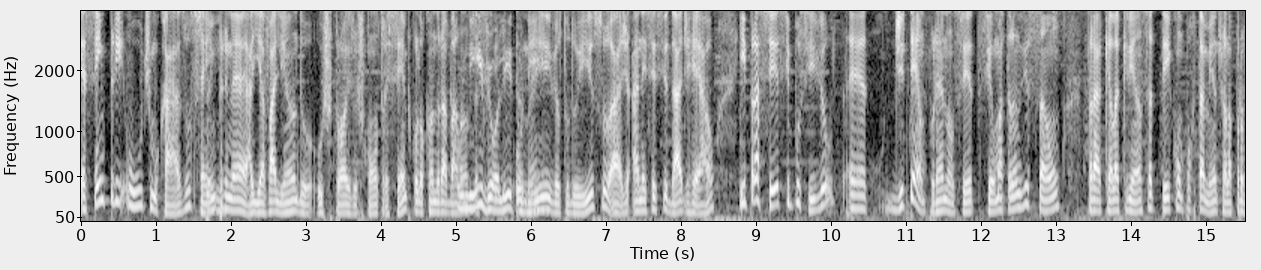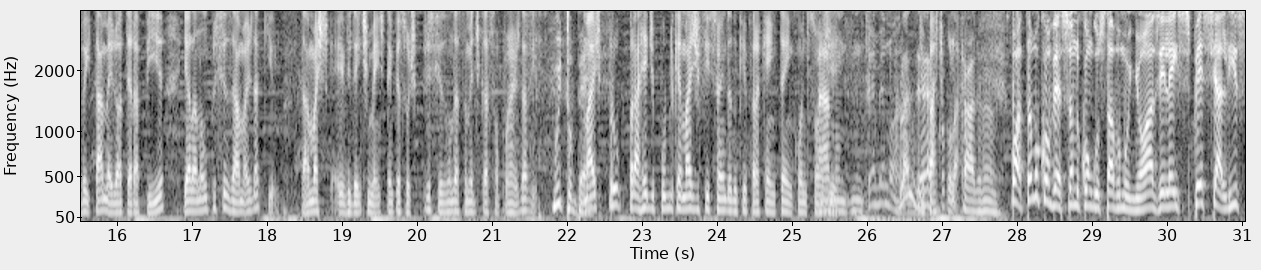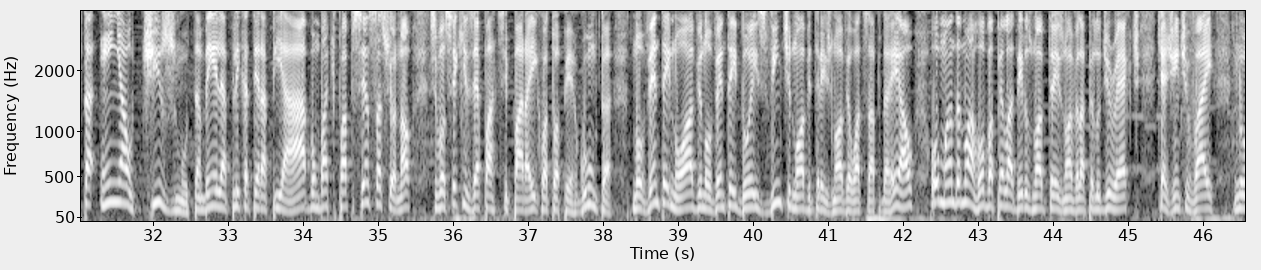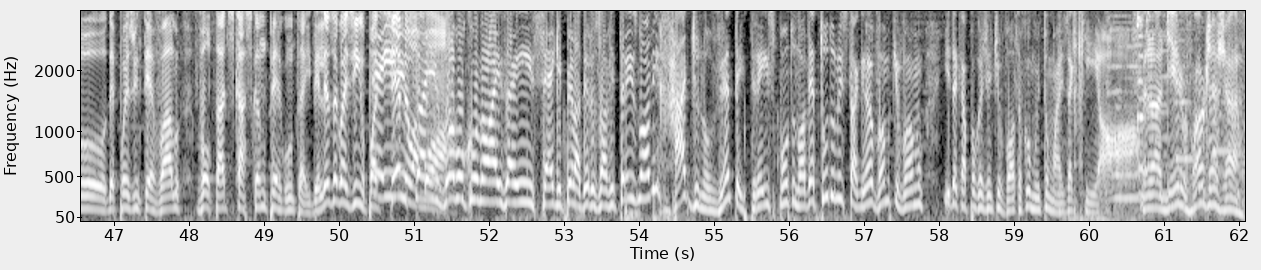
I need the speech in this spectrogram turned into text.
é sempre o último caso, sempre, né? Aí avaliando os prós e os contras, sempre colocando na balança nível se- ali o também. nível, tudo isso, a, a necessidade real e para ser, se possível, é, de tempo, né? Não ser, ser uma transição para aquela criança ter comportamentos, ela aproveitar melhor a terapia e ela não precisar mais daquilo, tá? Mas evidentemente tem pessoas que precisam dessa medicação pro resto da vida. Muito bem. Mas para a rede pública é mais difícil ainda do que para quem tem condições Ah, de não, não tem a menor. De é particular. complicado, né? Bom, estamos conversando com o Gustavo Munhoz, ele é especialista em autismo. Também ele aplica terapia ABA, um bate-papo sensacional. Se você quiser participar aí com a tua pergunta, 99 92 29 39 é o WhatsApp da Real, ou manda no arroba peladeiros 939 lá pelo direct, que a gente vai, no depois do intervalo, voltar descascando pergunta aí. Beleza, Goizinho? Pode é ser, isso meu amor? aí, vamos com nós aí. Segue Peladeiros 939, Rádio 93.9. É tudo no Instagram, vamos que vamos. E daqui a pouco a gente volta com muito mais aqui, ó. Peladeiro, volta já.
